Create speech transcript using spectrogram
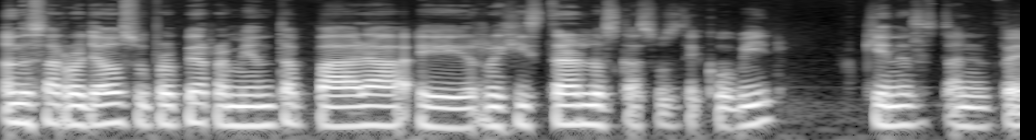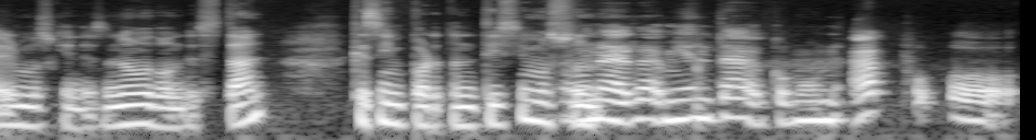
han desarrollado su propia herramienta para eh, registrar los casos de COVID quiénes están enfermos, quiénes no, dónde están, que es importantísimo. ¿Una herramienta como un app o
